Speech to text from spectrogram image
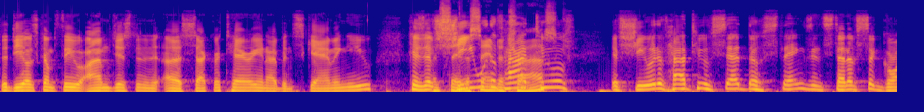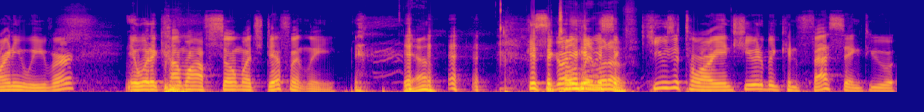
the deal's come through, I'm just an, a secretary and I've been scamming you." Because if say she would have to had Trask. to have, if she would have had to have said those things instead of Sigourney Weaver, it would have come off so much differently. yeah. Because Sigourney totally Weaver was accusatory, and she would have been confessing to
